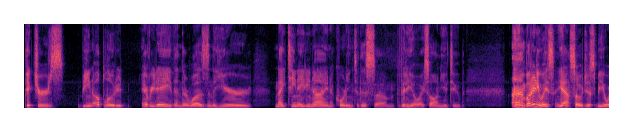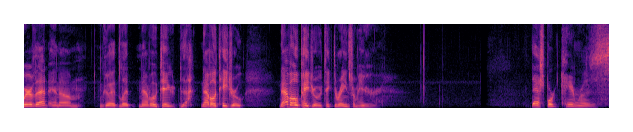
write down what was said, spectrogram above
pictures being uploaded every day than there was in the year 1989, according to this um, video I saw on YouTube. but anyways, yeah. So just be aware of that, and um, go ahead let Navajo Te- Navajo Pedro Navajo Pedro take the reins from here. Dashboard cameras,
